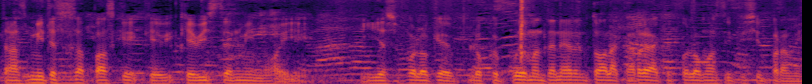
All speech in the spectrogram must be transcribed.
transmites esa paz que, que, que viste en mí, ¿no? Y, y eso fue lo que, lo que pude mantener en toda la carrera, que fue lo más difícil para mí.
